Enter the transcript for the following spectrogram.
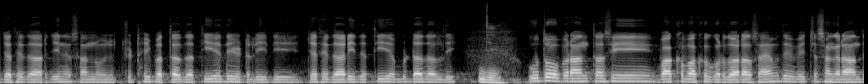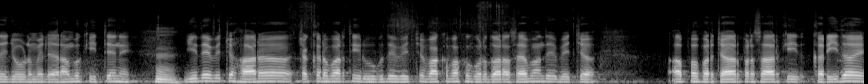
ਜਥੇਦਾਰ ਜੀ ਨੇ ਸਾਨੂੰ ਚਿੱਠੀ ਪੱਤਰ ਦਿੱਤੀ ਹੈ ਤੇ ਇਟਲੀ ਦੀ ਜਥੇਦਾਰੀ ਦਿੱਤੀ ਹੈ ਬੁੱਢਾ ਦਲ ਦੀ। ਜੀ। ਉਹ ਤੋਂ ਉਪਰੰਤ ਅਸੀਂ ਵੱਖ-ਵੱਖ ਗੁਰਦੁਆਰਾ ਸਾਹਿਬ ਦੇ ਵਿੱਚ ਸੰਗਰਾਂਦ ਦੇ ਜੋੜ ਮੇਲੇ ਆਰੰਭ ਕੀਤੇ ਨੇ ਜਿਹਦੇ ਵਿੱਚ ਹਰ ਚੱਕਰਵਰਤੀ ਰੂਪ ਦੇ ਵਿੱਚ ਵੱਖ-ਵੱਖ ਗੁਰਦੁਆਰਾ ਸਾਹਿਬਾਂ ਦੇ ਵਿੱਚ ਆਪਾਂ ਪ੍ਰਚਾਰ ਪ੍ਰਸਾਰ ਕੀ ਕਰੀਦਾ ਏ।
